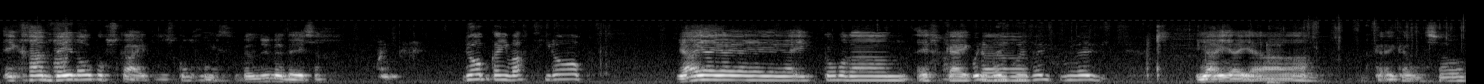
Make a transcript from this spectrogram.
ik ga hem delen ook op Skype, dus komt goed. Ik ben er nu mee bezig. Hierop, kan niet wachten. Hierop. Ja, ja, ja, ja, ja, ja, ja. ik kom eraan. Even Ik ben nerveus, ik ben kijken. nerveus, ik ben nerveus. Ja, ja, ja. Kijken, zo.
